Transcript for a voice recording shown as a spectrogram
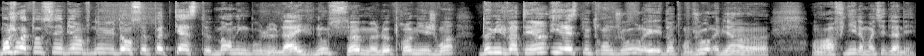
Bonjour à tous et bienvenue dans ce podcast Morning Bull Live. Nous sommes le 1er juin 2021. Il reste plus que 30 jours et dans 30 jours, eh bien, euh, on aura fini la moitié de l'année.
